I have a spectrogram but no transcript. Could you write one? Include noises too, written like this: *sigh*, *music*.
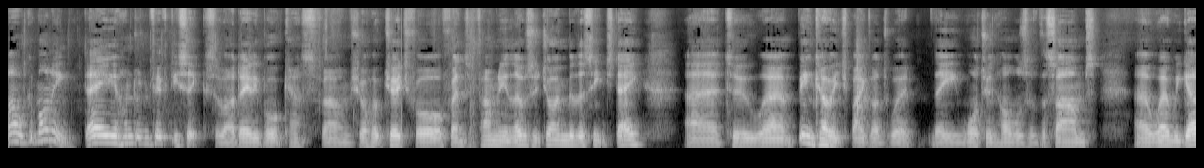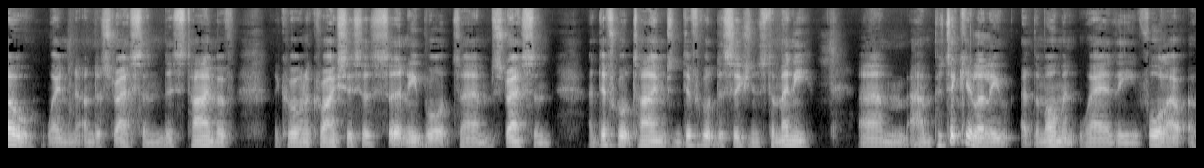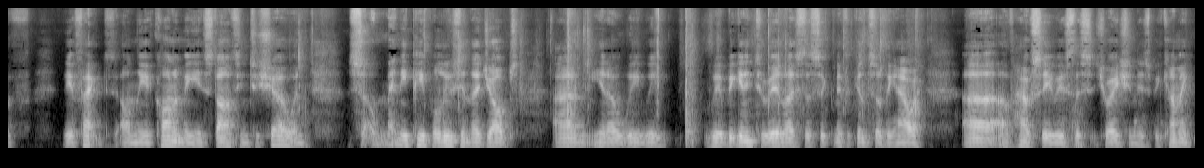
Well, good morning. Day 156 of our daily broadcast from Sure Hope Church for friends and family and those who join with us each day uh, to uh, be encouraged by God's word. The watering holes of the Psalms, uh, where we go when under stress, and this time of the corona crisis has certainly brought um, stress and, and difficult times and difficult decisions to many um, and particularly at the moment where the fallout of the effect on the economy is starting to show and so many people losing their jobs and you know we we we're beginning to realize the significance of the hour uh, of how serious the situation is becoming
